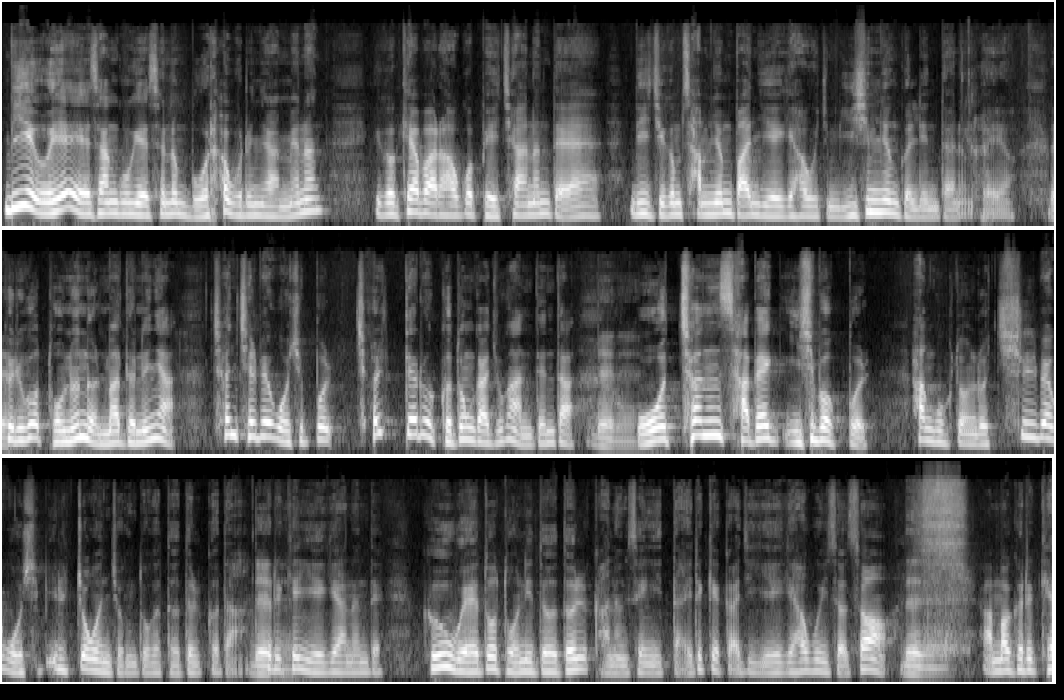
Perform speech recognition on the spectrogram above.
미 의회 예산국에서는 뭐라고 그러냐면은 이거 개발하고 배치하는데 네 지금 3년 반 얘기하고 지금 20년 걸린다는 거예요. 네. 그리고 돈은 얼마 드느냐? 1,750불 절대로 그 돈 가지고 안 된다. 네네. 5,420억 불. 한국 돈으로 751조 원 정도가 더 들 거다. 네네. 그렇게 얘기하는데 그 외에도 돈이 더 들 가능성이 있다. 이렇게까지 얘기하고 있어서 네네. 아마 그렇게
